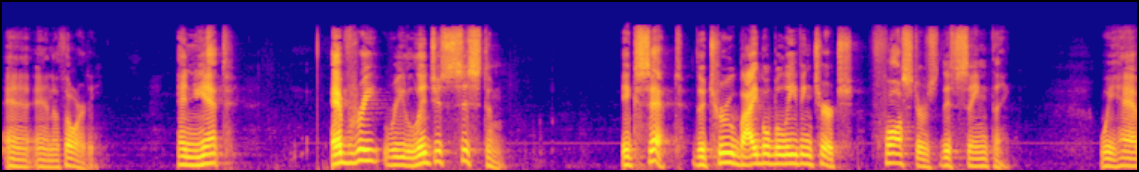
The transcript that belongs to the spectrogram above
and, and authority. And yet, every religious system except the true Bible believing church fosters this same thing. We have,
